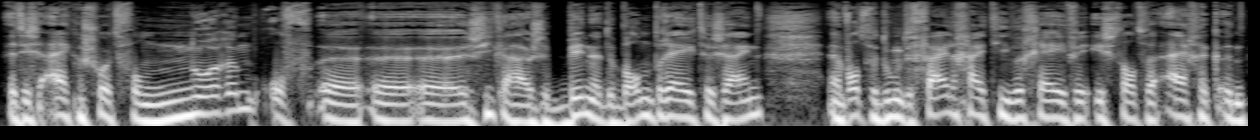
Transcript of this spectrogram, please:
Het is eigenlijk een soort van norm of ziekenhuizen binnen de bandbreedte zijn. En wat we doen, de veiligheid die we geven, is dat we eigenlijk een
